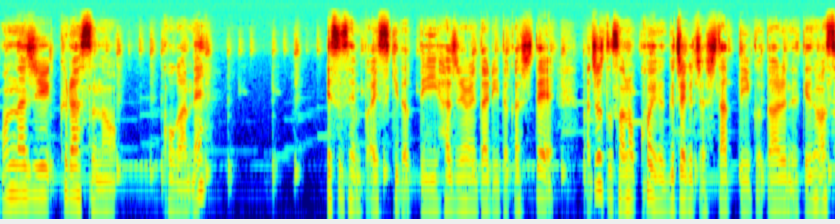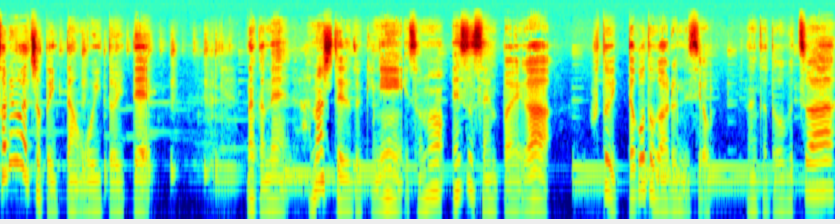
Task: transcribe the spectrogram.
同じクラスの子がね S 先輩好きだって言い始めたりとかして、まあ、ちょっとその声がぐちゃぐちゃしたっていうことあるんですけど、まあ、それはちょっと一旦置いといて、なんかね、話してる時に、その S 先輩がふと言ったことがあるんですよ。なんか動物は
